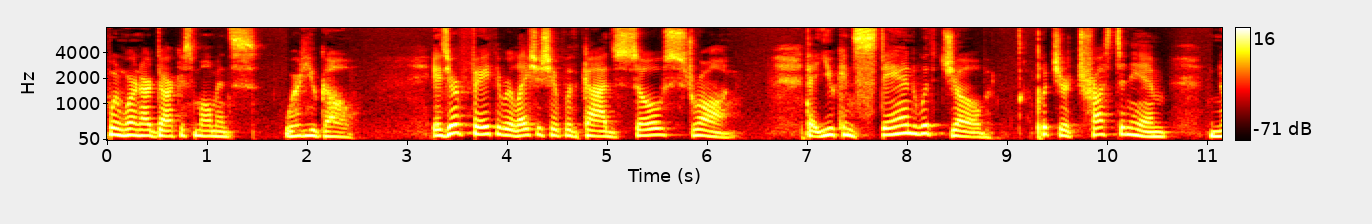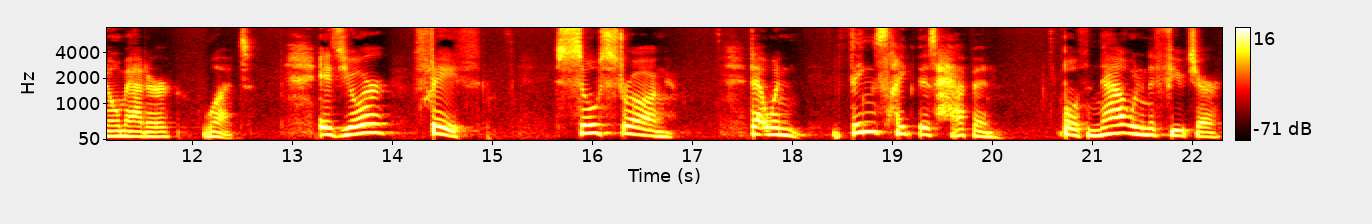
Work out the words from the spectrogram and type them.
When we're in our darkest moments, where do you go? Is your faith and relationship with God so strong that you can stand with Job Put your trust in Him no matter what. Is your faith so strong that when things like this happen, both now and in the future,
